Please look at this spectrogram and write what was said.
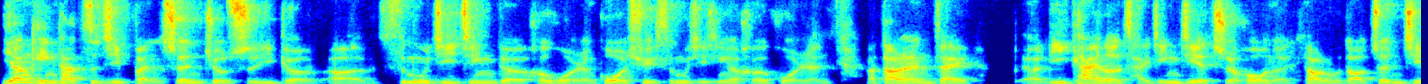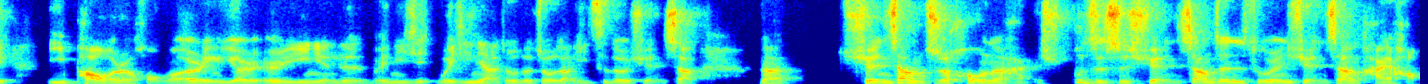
Youngkin 他自己本身就是一个呃私募基金的合伙人，过去私募基金的合伙人啊，当然在。呃，离开了财经界之后呢，跳入到政界，一炮而红。二零一二二一年的维尼维吉尼亚州的州长一次都选上，那。选上之后呢，还不只是选上，政治素人选上还好，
